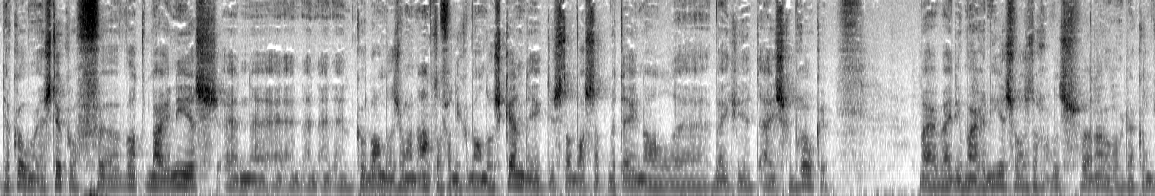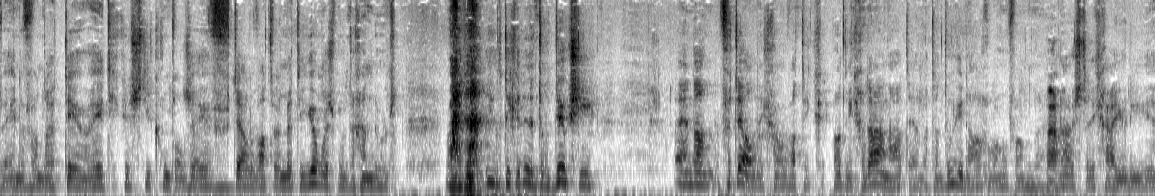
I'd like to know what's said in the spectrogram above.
er komen een stuk of eh, wat mariniers en, eh, en, en, en, en commando's. Een aantal van die commando's kende ik, dus dan was dat meteen al eh, een beetje het ijs gebroken. Maar bij die mariniers was het nog alles van, oh, daar komt een of andere theoreticus, die komt ons even vertellen wat we met de jongens moeten gaan doen. Maar dan hield ik een introductie en dan vertelde ik gewoon wat ik, wat ik gedaan had. En wat dat doe je dan gewoon van, eh, Ja. luister, ik ga jullie eh,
